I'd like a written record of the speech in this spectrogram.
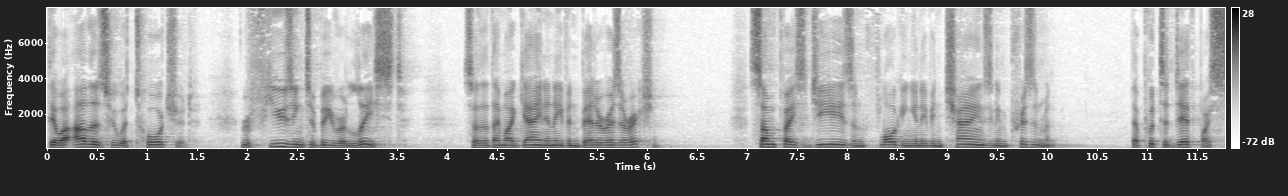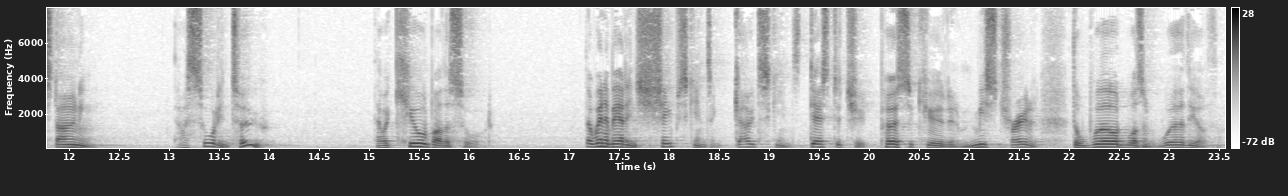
There were others who were tortured, refusing to be released so that they might gain an even better resurrection. Some faced jeers and flogging and even chains and imprisonment. They were put to death by stoning. They were sawed in two. They were killed by the sword. They went about in sheepskins and goatskins, destitute, persecuted, and mistreated. The world wasn't worthy of them.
